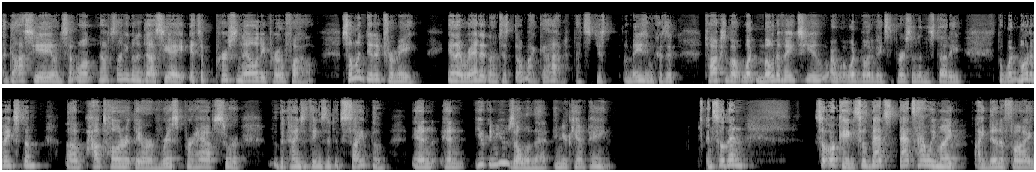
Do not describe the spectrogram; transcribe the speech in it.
a, dossier on some, well, no, it's not even a dossier. It's a personality profile. Someone did it for me and I read it and I just, oh my God, that's just amazing because it talks about what motivates you or what motivates the person in the study, but what motivates them, um, how tolerant they are of risk, perhaps, or the kinds of things that excite them. And, and you can use all of that in your campaign. And so then, so okay, so that's that's how we might identify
